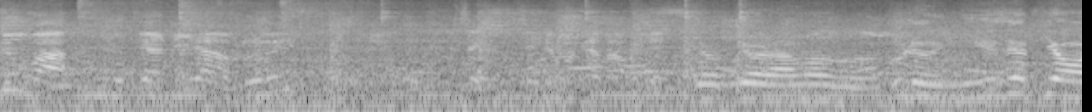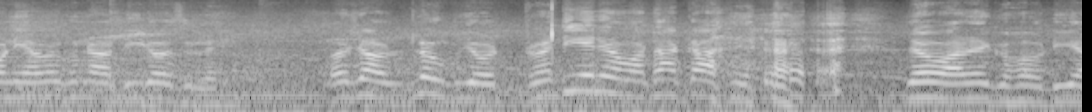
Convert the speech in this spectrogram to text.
ဒီမှာကိုပြန်တီးရဘလို့လေစိတ်စိတ်ထဲမှာခံစားမှုတွေပြောပြောတာမဟုတ်ဘူးအခုလိုညီစက်ပြောနေရမယ်ခုနတီးတော့ဆိုလေတော့ကြောင့်လှုပ်ပြီးတော့20ရက်နဲ့မှထားကားနေပြောပါလေကိုဟုတ်တီးရ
